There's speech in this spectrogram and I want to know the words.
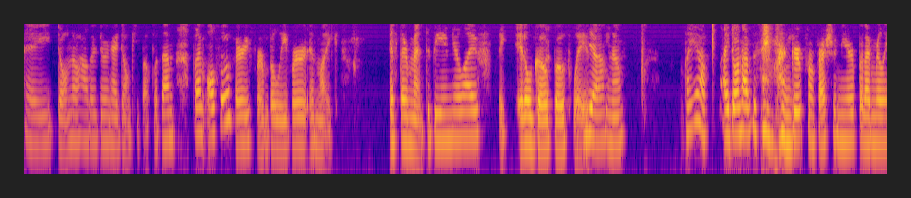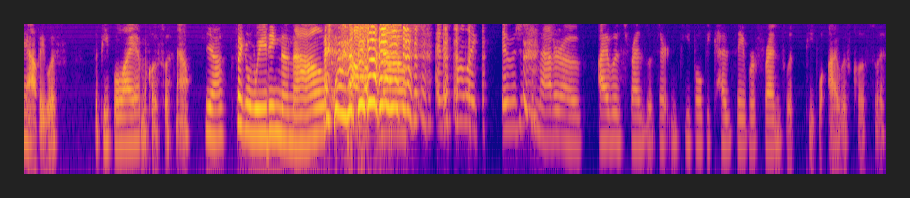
I don't know how they're doing. I don't keep up with them. But i'm also a very firm believer in like if they're meant to be in your life like it'll go both ways Yeah. you know? But yeah i don't have the same friend group from freshman year but i'm really happy with the people i am close with now yeah. It's like weeding them out. Stop, no. and it's not like it was just a matter of I was friends with certain people because they were friends with people I was close with,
